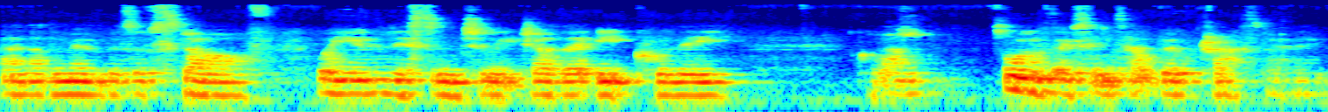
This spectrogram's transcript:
and other members of staff where you listen to each other equally. Um, all of those things help build trust, I think.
